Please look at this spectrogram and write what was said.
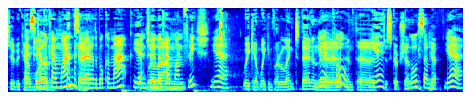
To become Two one. Become One. So out of the Book of Mark, Yeah. and Two Well, Become um, One flesh. Yeah, We can we can put a link to that in Yeah, the cool. in the Yeah. description. awesome. Yep. Yeah.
